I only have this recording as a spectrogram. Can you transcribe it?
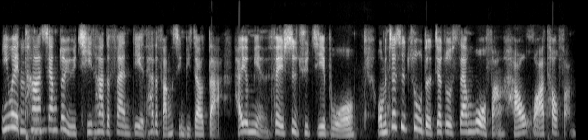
因为它相对于其他的饭店，它的房型比较大，还有免费市区接驳。我们这次住的叫做三卧房豪华套房，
